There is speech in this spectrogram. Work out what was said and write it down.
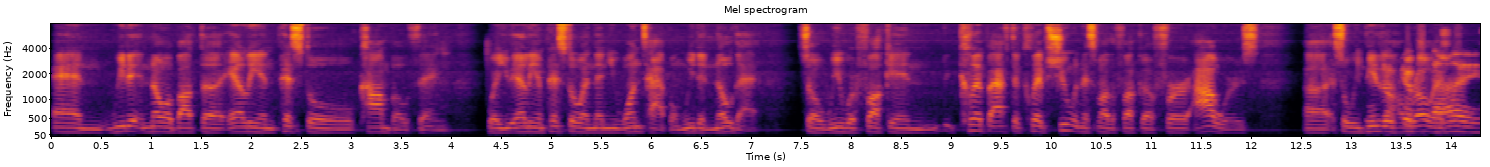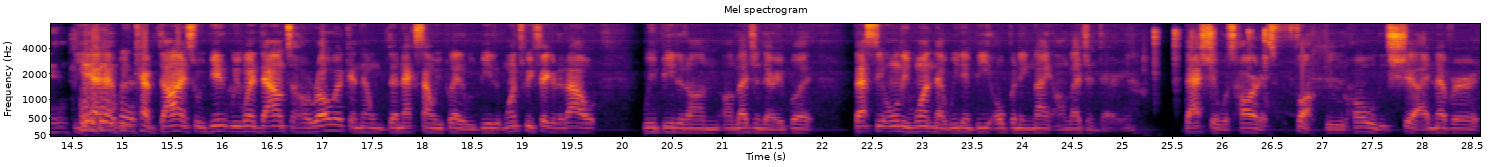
and we didn't know about the alien pistol combo thing, where you alien pistol and then you one tap them. We didn't know that, so we were fucking clip after clip shooting this motherfucker for hours. Uh, so we beat it on heroic. yeah, we kept dying. So we beat it. We went down to heroic, and then the next time we played it, we beat it. Once we figured it out, we beat it on on legendary. But that's the only one that we didn't beat opening night on legendary. That shit was hard as fuck, dude. Holy shit! I never.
